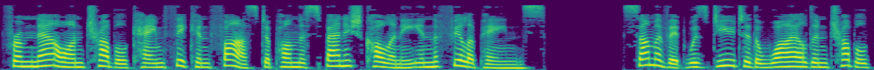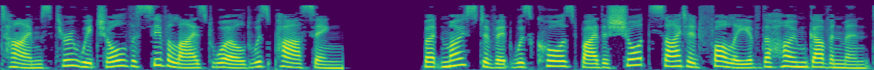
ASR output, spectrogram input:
From now on trouble came thick and fast upon the Spanish colony in the Philippines. Some of it was due to the wild and troubled times through which all the civilized world was passing. But most of it was caused by the short-sighted folly of the home government.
